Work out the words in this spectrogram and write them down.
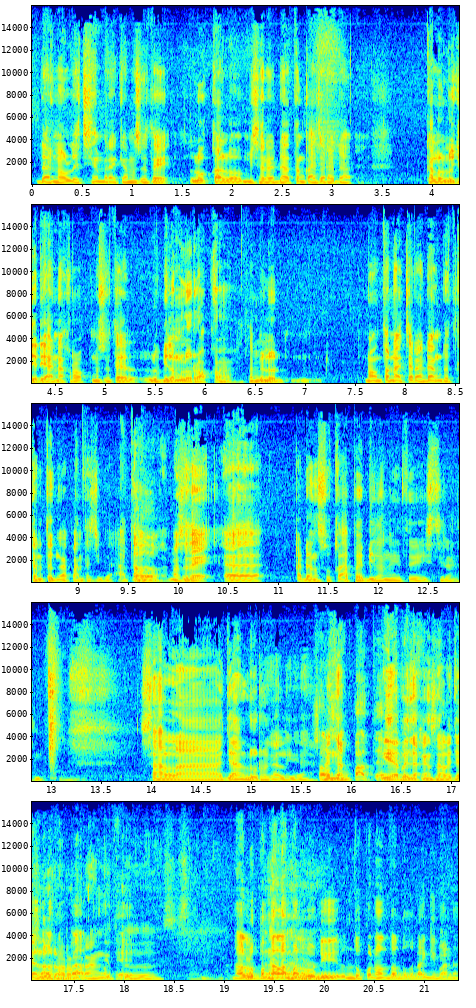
dan knowledge-nya mereka maksudnya lu kalau misalnya datang ke acara da- kalau lu jadi anak rock maksudnya lu bilang lu rocker tapi Hmm. lu nonton acara dangdut kan itu nggak pantas juga atau maksudnya eh, kadang suka apa ya bilangnya itu ya istilahnya salah jalur kali ya Salah banyak tempat ya? iya banyak yang salah jalur orang-orang oke. gitu Nah, lu pengalaman lu di untuk penonton tuh kena gimana?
